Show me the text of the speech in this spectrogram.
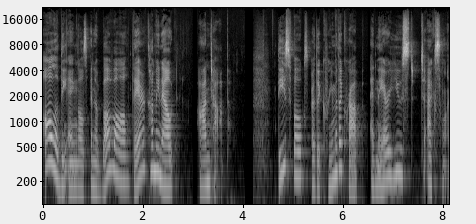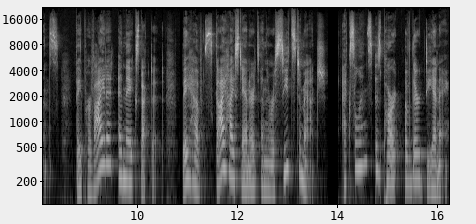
all of the angles, and above all, they are coming out on top. These folks are the cream of the crop and they are used to excellence. They provide it and they expect it. They have sky high standards and the receipts to match. Excellence is part of their DNA.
